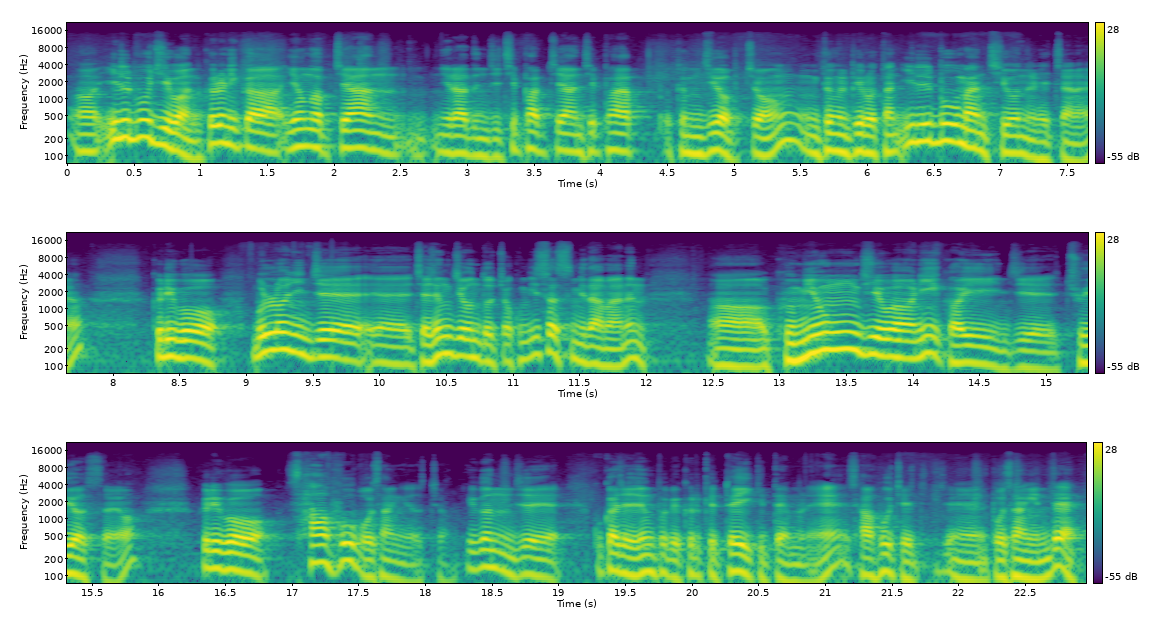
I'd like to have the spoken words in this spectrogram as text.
어, 일부 지원, 그러니까 영업 제한이라든지 집합 제한, 집합 금지 업종 등을 비롯한 일부만 지원을 했잖아요. 그리고 물론 이제 예, 재정 지원도 조금 있었습니다만은 어, 금융 지원이 거의 이제 주였어요. 그리고 사후 보상이었죠. 이건 이제 국가재정법에 그렇게 돼 있기 때문에 사후 제, 예, 보상인데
